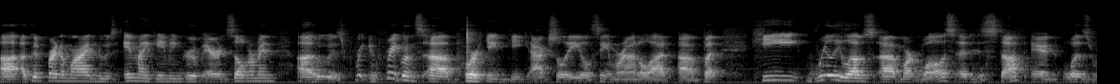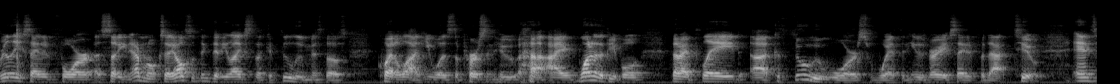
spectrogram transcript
Uh, a good friend of mine who's in my gaming group, Aaron Silverman, uh, who is fre frequents uh, Board Game Geek actually, you'll see him around a lot, uh, but he really loves uh, Martin Wallace and his stuff and was really excited for a study in Emerald because I also think that he likes the Cthulhu mythos quite a lot. He was the person who uh, I, one of the people that I played uh, Cthulhu Wars with, and he was very excited for that too. And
